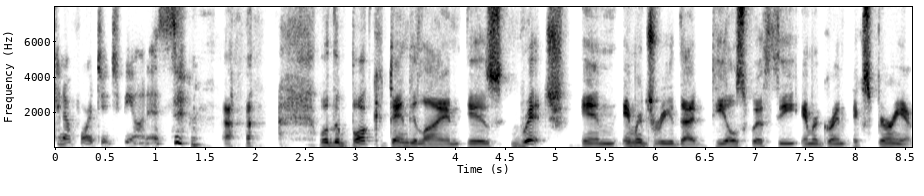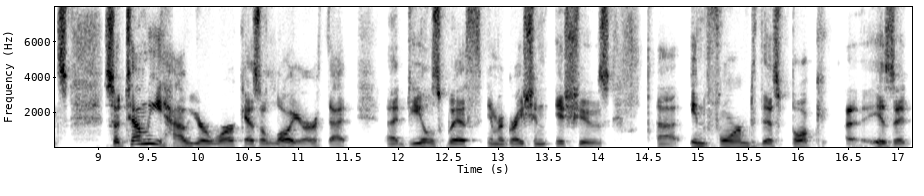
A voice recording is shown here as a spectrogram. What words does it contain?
can afford to, to be honest. well, the book Dandelion is rich in imagery that deals with the immigrant experience. So tell me how your work as a lawyer that uh, deals with immigration issues uh, informed this book. Uh, is it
